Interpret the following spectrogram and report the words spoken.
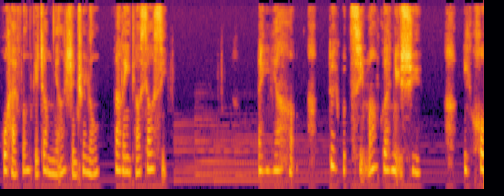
胡海峰给丈母娘沈春荣发了一条消息：“哎呀。”对不起吗，乖女婿，以后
